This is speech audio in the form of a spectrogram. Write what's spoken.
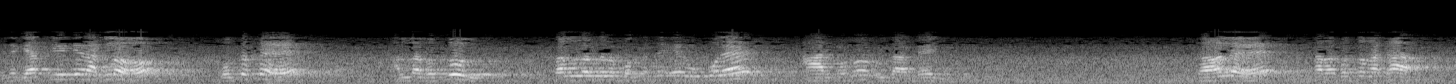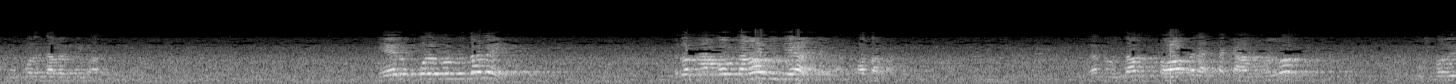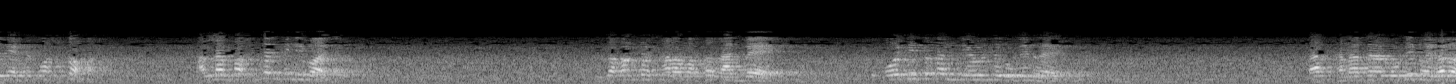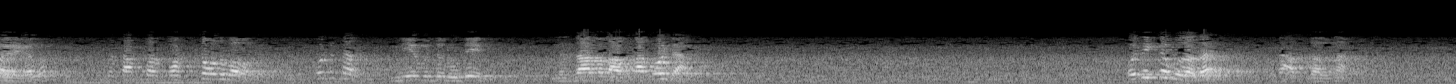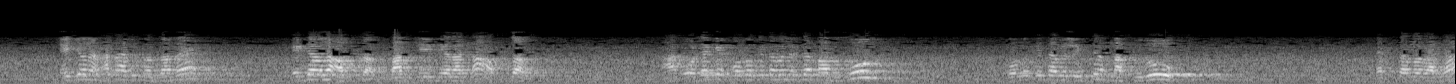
এটা গ্যাস দিয়ে রাখল, বলতেছে, আল্লাহ রসুল সাল্লাহ বলতেছে, এর উপরে আর কোন রোজা নেই। তাহলে সারা বছর রাখা, উপরে যাবে কীভাবে? এর উপরে কোন রোজা নেই। এবং আকল দ্বারাও বুঝিয়ে আছে কথাটা। রোজার স্বভাবের একটা কারণ হল শরীরে একটা কষ্ট হয়। আল্লাহ কষ্টের বিনিময় দেয়। যখন তো সারা বছর রাখবে, ওইটি তো তার নিয়মিত রুটিন হয়ে গেল। তার খানা পেনার রুটিন ওইভাবে হয়ে গেল। তার তার কষ্ট অনুভব হবে ওইটা তার নিয়মিত রুটিন নিজামল আওকাত ওইটা। ওই দিকটা বোঝা যায়, এটা আফজাল না। এই জন্য হানাবি মজাবে এটা হলো আফজাল, বাদ দিয়ে দিয়ে রাখা আফজাল। আর ওটাকে কোনো কিতাবে লিখতে মাফজুল কোন কিতাবে লিখতে মাকরু একটানো রাখা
